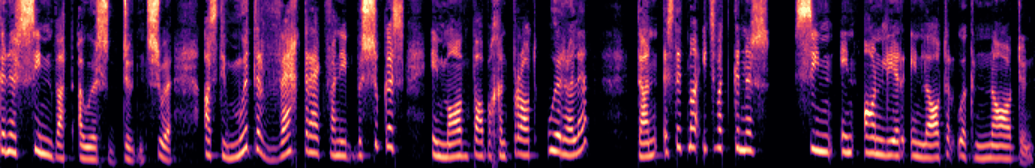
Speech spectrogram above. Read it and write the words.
Kinders sien wat ouers doen. So as die motor wegtrek van die besoekers en ma en pa begin praat oor hulle, dan is dit maar iets wat kinders sien en aanleer en later ook nadoen.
